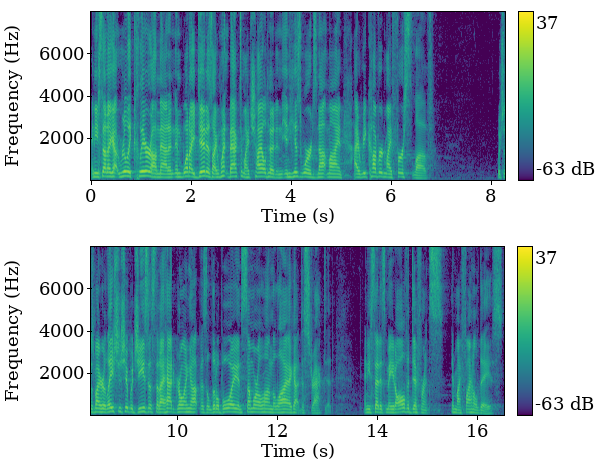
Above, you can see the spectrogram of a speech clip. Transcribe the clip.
And he said, I got really clear on that. And, and what I did is I went back to my childhood, and in his words, not mine, I recovered my first love which was my relationship with Jesus that I had growing up as a little boy, and somewhere along the line I got distracted. And he said, It's made all the difference in my final days.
